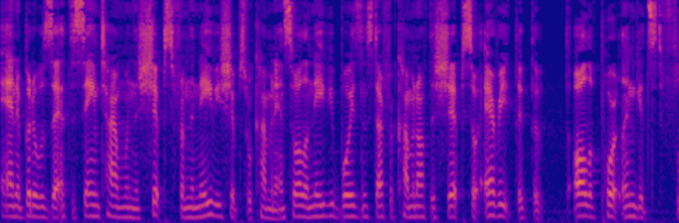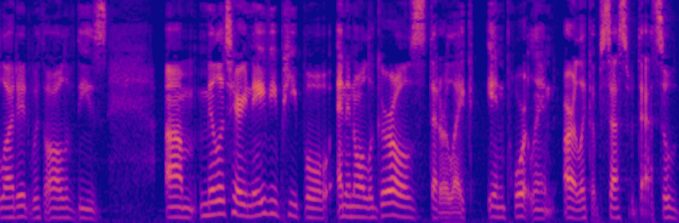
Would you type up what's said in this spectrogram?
and but it was at the same time when the ships from the Navy ships were coming in. So all the Navy boys and stuff were coming off the ships. So every the, the, all of Portland gets flooded with all of these um, military Navy people, and then all the girls that are like in Portland are like obsessed with that. So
